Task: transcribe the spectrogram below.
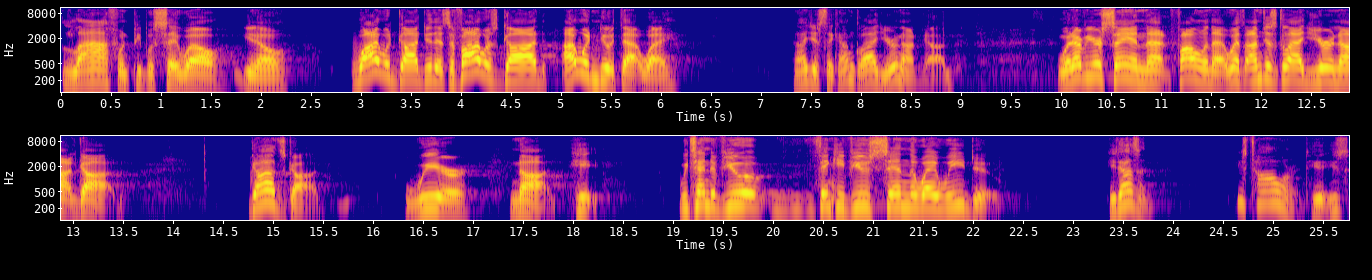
laugh when people say, well, you know, why would God do this? If I was God, I wouldn't do it that way. And I just think, I'm glad you're not God. Whatever you're saying that, following that with, I'm just glad you're not God. God's God. We're not. He, we tend to view, think he views sin the way we do. He doesn't. He's tolerant. He, he's,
